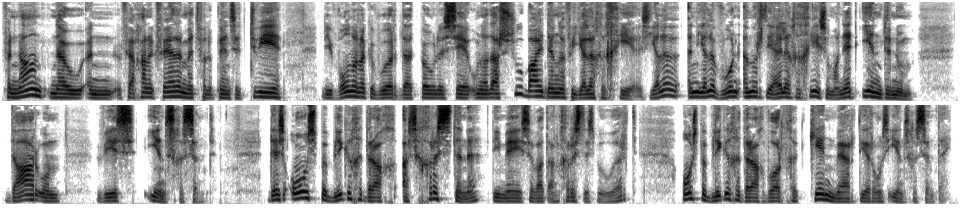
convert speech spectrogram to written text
Vanaand nou in gaan ek verder met Filippense 2 die wonderlike woord dat Paulus sê omdat daar so baie dinge vir julle gegee is. Julle in julle woon immers die Heilige Gees om maar net een te noem. Daarom wees eensgesind. Dis ons publieke gedrag as Christene, die mense wat aan Christus behoort. Ons publieke gedrag word gekenmerk deur ons eensgesindheid.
